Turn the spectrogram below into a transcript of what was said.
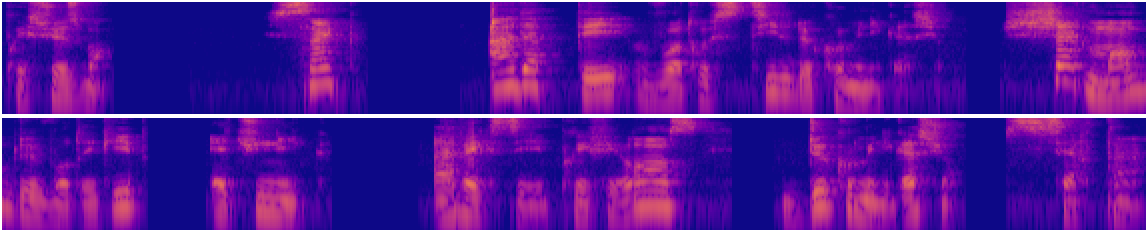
précieusement. 5. Adaptez votre style de communication. Chaque membre de votre équipe est unique, avec ses préférences de communication. Certains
